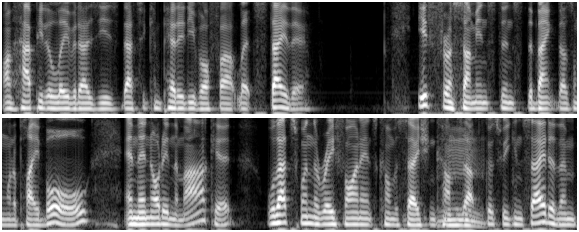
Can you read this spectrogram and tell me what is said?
I'm happy to leave it as is. That's a competitive offer. Let's stay there. If for some instance the bank doesn't want to play ball and they're not in the market, well, that's when the refinance conversation comes Mm. up because we can say to them,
